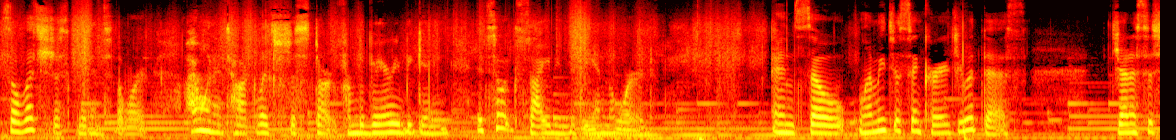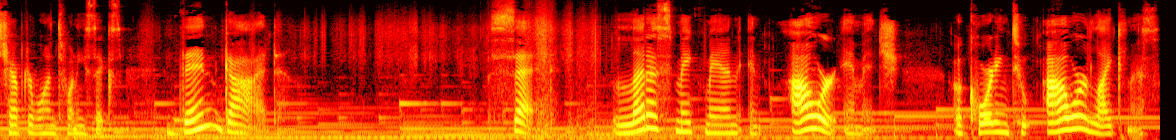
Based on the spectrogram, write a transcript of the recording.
So let's just get into the word. I want to talk, let's just start from the very beginning. It's so exciting to be in the word. And so let me just encourage you with this Genesis chapter 1, 26. Then God said, Let us make man in our image, according to our likeness.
